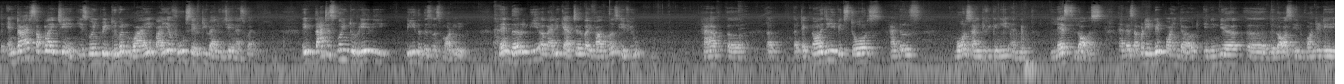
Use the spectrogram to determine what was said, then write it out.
the entire supply chain is going to be driven by, by a food safety value chain as well. If that is going to really be the business model, then there will be a value capture by farmers if you have a, a, a technology which stores, handles more scientifically and with less loss and as somebody did point out, in India, uh, the loss in quantity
